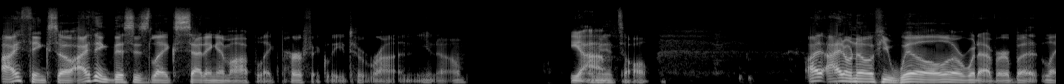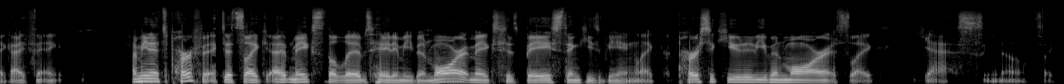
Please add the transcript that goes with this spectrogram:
I think so. I think this is like setting him up like perfectly to run, you know. Yeah, I mean it's all I I don't know if he will or whatever, but like I think I mean it's perfect. It's like it makes the libs hate him even more. It makes his base think he's being like persecuted even more. It's like yes, you know. It's like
